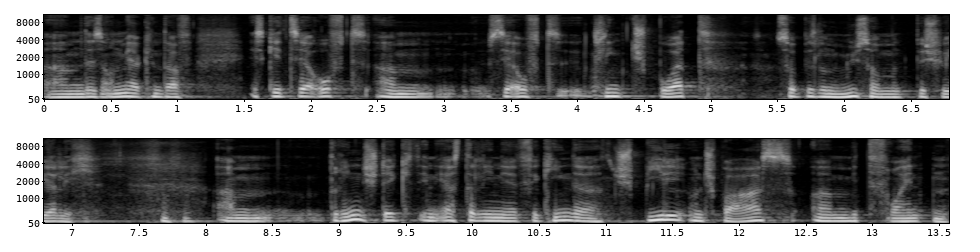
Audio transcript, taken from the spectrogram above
ähm, das anmerken darf. Es geht sehr oft, ähm, sehr oft klingt Sport so ein bisschen mühsam und beschwerlich. ähm, drin steckt in erster Linie für Kinder Spiel und Spaß ähm, mit Freunden.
